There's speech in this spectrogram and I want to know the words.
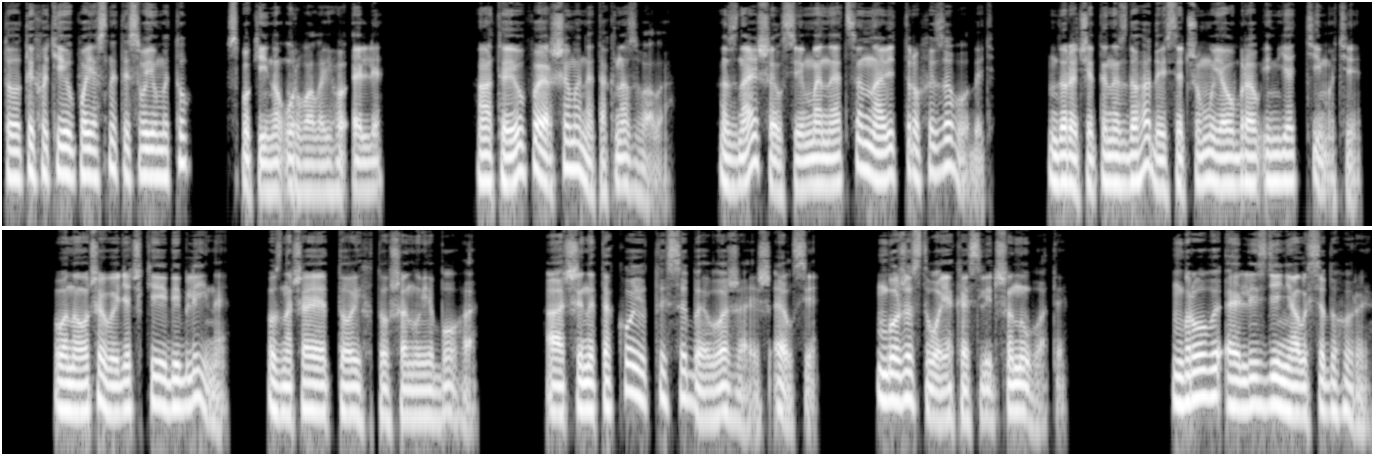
то ти хотів пояснити свою мету? спокійно урвала його Еллі. А ти вперше мене так назвала. Знаєш, Елсі, мене це навіть трохи заводить. До речі, ти не здогадуєшся, чому я обрав ім'я Тімоті. Воно, очевидячки, біблійне, означає той, хто шанує Бога. А чи не такою ти себе вважаєш, Елсі? Божество яке слід шанувати. Брови Еллі здійнялися догори.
